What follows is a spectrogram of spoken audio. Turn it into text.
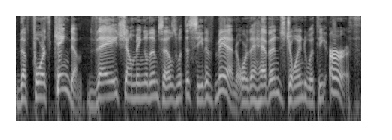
the fourth kingdom. They shall mingle themselves with the seed of men, or the heavens joined with the earth.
